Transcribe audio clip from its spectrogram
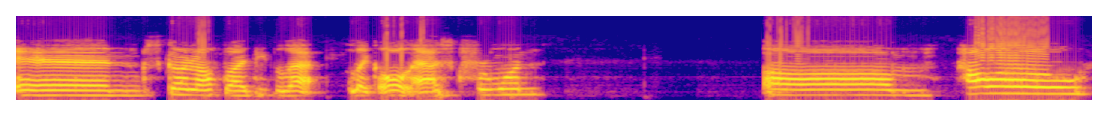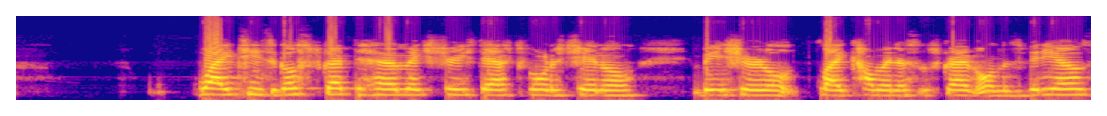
And just going off by people that like all ask for one. Um, Hollow YT, so go subscribe to him. Make sure you stay active on his channel. Be sure to like, comment, and subscribe on his videos.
